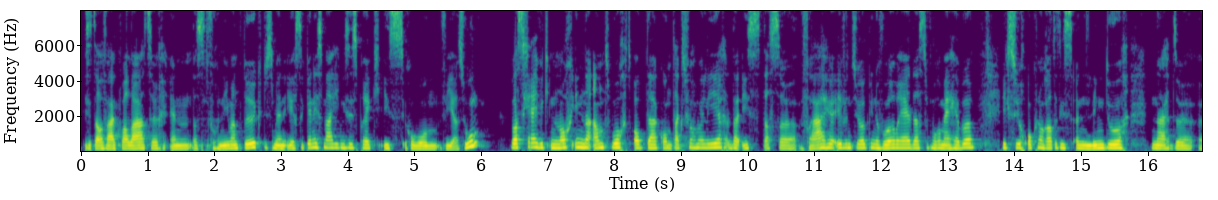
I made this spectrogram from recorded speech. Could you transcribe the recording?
is het al vaak wel later. En dat is voor niemand leuk. Dus mijn eerste kennismakingsgesprek is gewoon via Zoom. Wat schrijf ik nog in de antwoord op dat contactformulier? Dat is dat ze vragen eventueel kunnen voorbereiden dat ze voor mij hebben. Ik stuur ook nog altijd eens een link door naar de uh,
